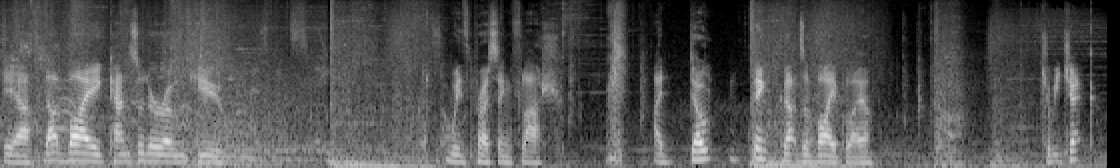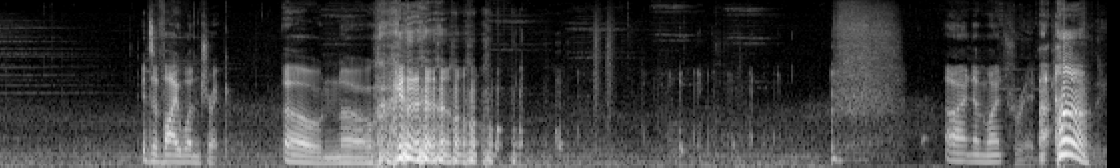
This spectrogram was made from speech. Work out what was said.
Yeah, that Vi cancelled her own Q with pressing flash. I don't think that's a Vi player. Should we check? It's a Vi one trick. Oh no. Alright, never mind. Tread carefully.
